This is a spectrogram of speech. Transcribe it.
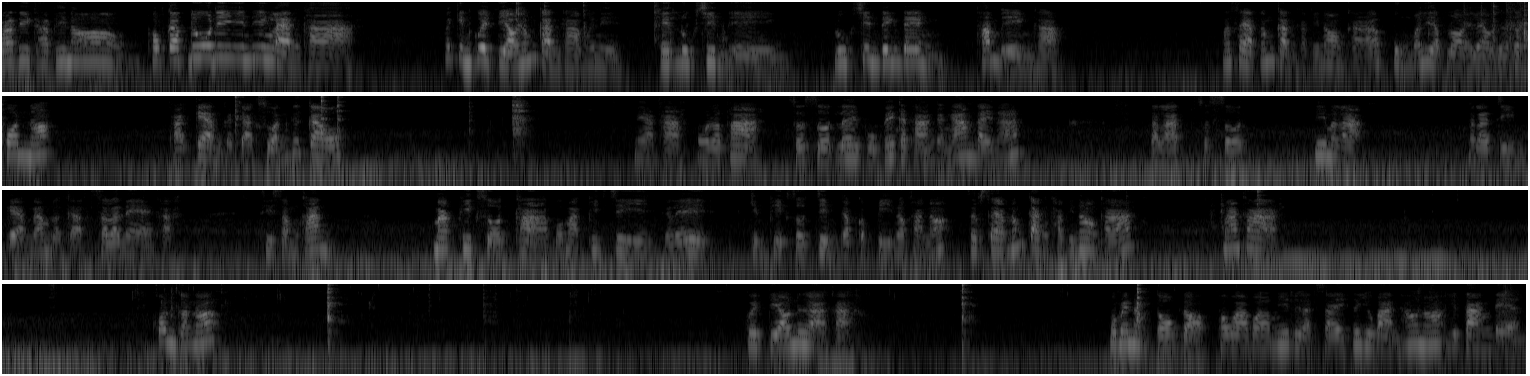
วัสดีค่ะพี่น้อง พบกับดูดีอินอิงแลนด์ค่ะมากินก๋วยเตี๋ยวน้ำกันค่ะมื้อนี้เฮ็ดลูกชิ้นเอง ลูกชิ้นเด้งๆทำเองค่ะ มาแสบน้ำกันค่ะพี่น้องค่ะปรุงมาเรียบร้อยแล้วเหลือแต่ข้นเนาะพักแก้มกับจากสวนคือเกาเนี่ยค่ะโหระพาสดๆเลยปลูกได้กระถางกับง่ามใดนะ สลัดสดๆนี่มะละ มะละจีนแกมน้ำแล้วก็สะระแหน่ค่ะ ที่สำคัญ มักพริกสดค่ะบ่มักพริกจีก็เลยกินพริกสดจิ้มกับกะปิเนาะค่ะเนาะแซ่บๆน้ำกันค่ะพี่น้องค่ะมาค่ะ คนก่อนเนาะก๋วยเตี๋ยวเนื้อค่ะ บ่เป็นน้ำตกดอก เพราะว่าบ่มีเลือดใส่คืออยู่บ้านเฮาเนาะอยู่ต่างแดน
